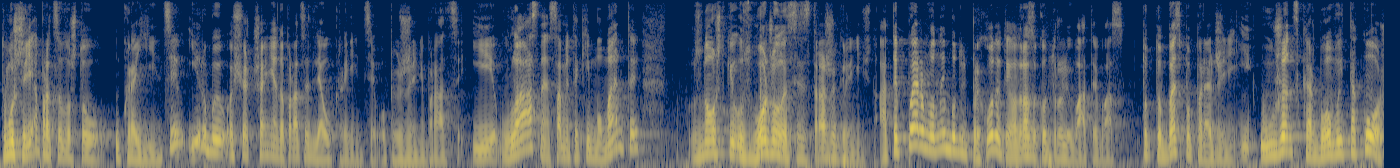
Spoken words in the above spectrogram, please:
Тому що я працевлаштовував українців і робив ощадчення до праці для українців, оповіження праці. І власне саме такі моменти знову ж таки узгоджувалися зі стражею гранічно. А тепер вони будуть приходити і одразу контролювати вас, тобто без попередження. І ужин скарбовий також.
